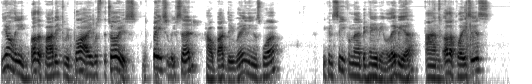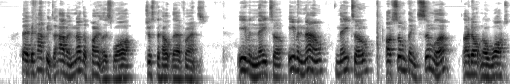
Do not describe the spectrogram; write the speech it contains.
The only other party to reply was the Tories. It basically said how bad the Iranians were. You can see from their behaviour in Libya and other places, they'd be happy to have another pointless war just to help their friends. Even NATO, even now, NATO or something similar, I don't know what,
